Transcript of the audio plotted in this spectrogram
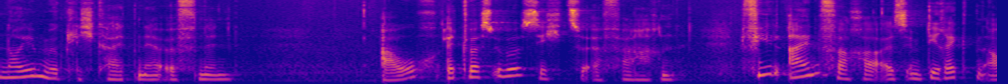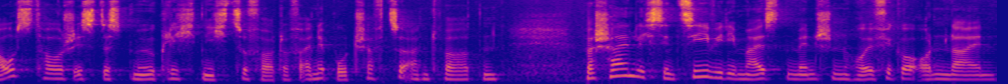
neue Möglichkeiten eröffnen. Auch etwas über sich zu erfahren. Viel einfacher als im direkten Austausch ist es möglich, nicht sofort auf eine Botschaft zu antworten. Wahrscheinlich sind Sie wie die meisten Menschen häufiger online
